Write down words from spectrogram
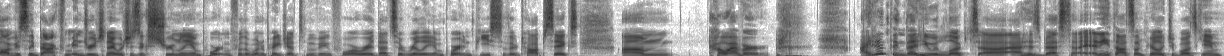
obviously back from injury tonight, which is extremely important for the Winnipeg Jets moving forward. That's a really important piece to their top six. Um, however, I didn't think that he would looked uh, at his best tonight. Any thoughts on Pierre Luc Dubois' game?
